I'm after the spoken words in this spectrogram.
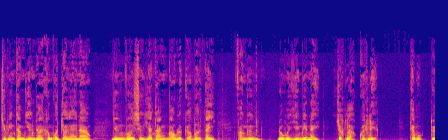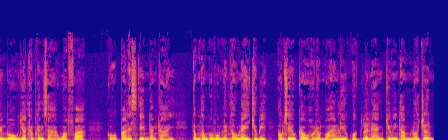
chuyến viếng thăm diễn ra không có trở ngại nào, nhưng với sự gia tăng bạo lực ở bờ Tây, phản ứng đối với diễn biến này rất là quyết liệt. Theo một tuyên bố do thông tấn xã Wafa của Palestine đăng tải, Tổng thống của vùng lãnh thổ này cho biết ông sẽ yêu cầu Hội đồng Bảo an Liên Hợp Quốc lên án chuyến viếng thăm nói trên.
